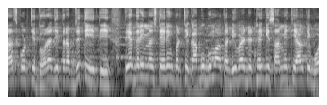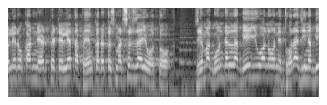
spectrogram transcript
રાજકોટથી ધોરાજી તરફ જતી હતી. તે દરમિયાન સ્ટેરિંગ પરથી કાબુ ગુમાવતા ડિવાઈડર ઠેકી સામેથી આવતી બોલેરો કારને અડફેટે લેતા ભયંકર અકસ્માત સર્જાયો હતો. જેમાં ગોંડલના બે યુવાનો અને ધોરાજીના બે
